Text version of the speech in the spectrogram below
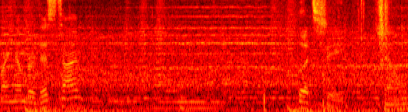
My number this time? Let's see, shall we?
